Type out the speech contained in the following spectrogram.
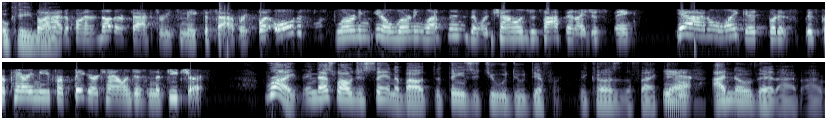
Okay. So now. I had to find another factory to make the fabric. But all this was learning, you know, learning lessons. And when challenges happen, I just think yeah, I don't like it, but it's it's preparing me for bigger challenges in the future. Right, and that's what I was just saying about the things that you would do different because of the fact that yeah. I know that I've, I've,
